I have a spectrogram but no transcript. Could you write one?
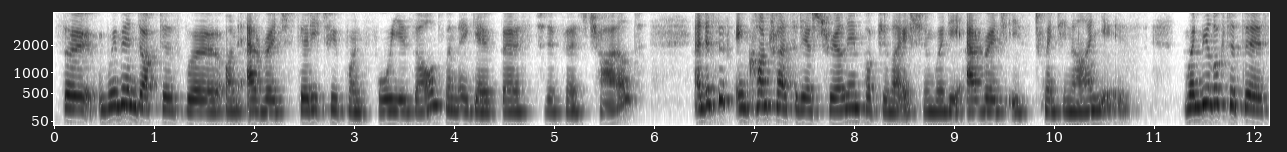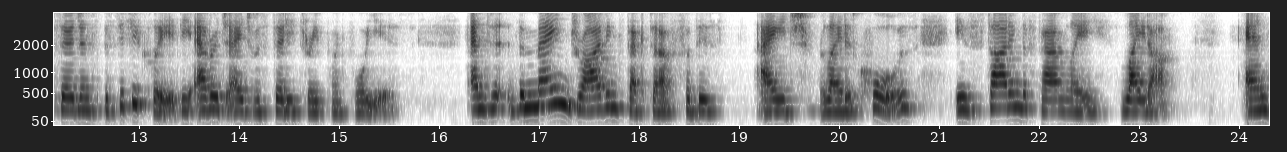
So women doctors were on average 32.4 years old when they gave birth to their first child. And this is in contrast to the Australian population where the average is 29 years. When we looked at the surgeons specifically, the average age was 33.4 years. And the main driving factor for this age related cause is starting the family later. And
